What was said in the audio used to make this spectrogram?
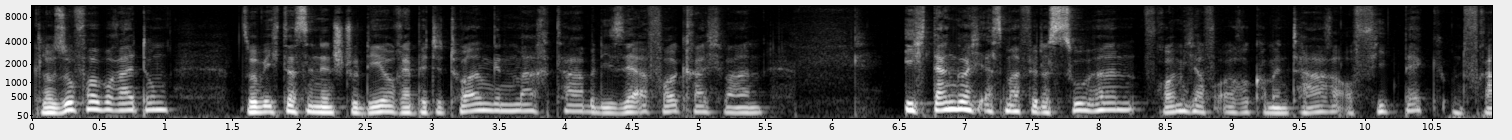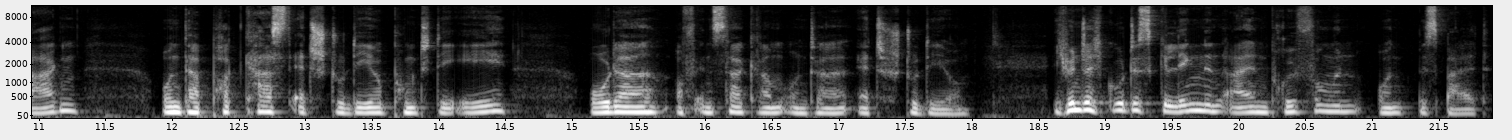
Klausurvorbereitung, so wie ich das in den Studio-Repetitoren gemacht habe, die sehr erfolgreich waren. Ich danke euch erstmal für das Zuhören, freue mich auf eure Kommentare, auf Feedback und Fragen unter podcast.studio.de oder auf Instagram unter @studio. Ich wünsche euch gutes Gelingen in allen Prüfungen und bis bald.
